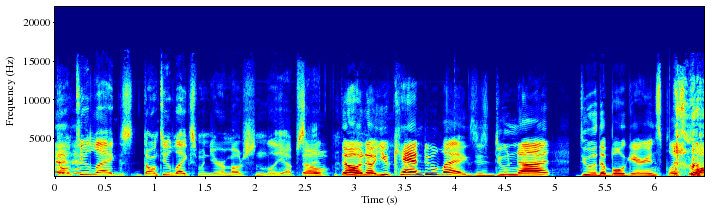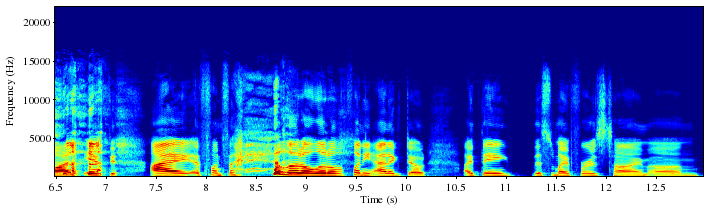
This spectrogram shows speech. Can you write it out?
No, don't do legs. Don't do legs when you're emotionally upset. No, no, no. You can do legs. Just do not do the Bulgarian split squat. if I a fun fact, a little little funny anecdote. I think this was my first time um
